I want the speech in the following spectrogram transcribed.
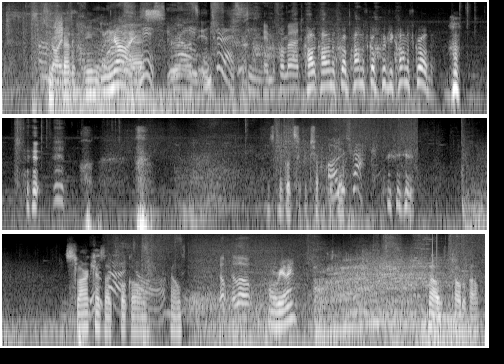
Destroyed. Shadow Fiend. Nice! This grows interesting. Aim before mad. Call, call him a scrub, call him a scrub, quickly, call him a scrub. Just gonna go to secret shop On quickly. track. Slark has like fuck all health. Oh, hello. Oh, really? Well, total health.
